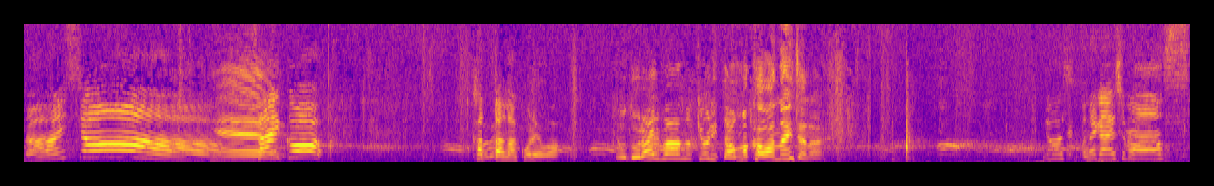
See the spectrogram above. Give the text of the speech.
ナイスショー。イ最高。勝ったなこれは。でもドライバーの距離とあんま変わんないんじゃない？よしお願いします。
